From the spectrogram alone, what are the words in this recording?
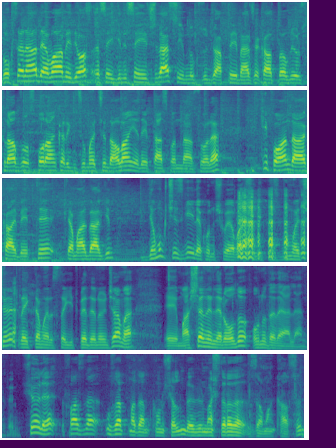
90'a devam ediyor sevgili seyirciler. 29. haftayı mercek altına alıyoruz. Trabzonspor Ankara gücü maçında Alanya deplasmanından sonra 2 puan daha kaybetti. Kemal Belgin yamuk çizgiyle konuşmaya başladık biz bu maçı reklam arasına gitmeden önce ama e, maçta neler oldu onu da değerlendirelim. Şöyle fazla uzatmadan konuşalım da öbür maçlara da zaman kalsın.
